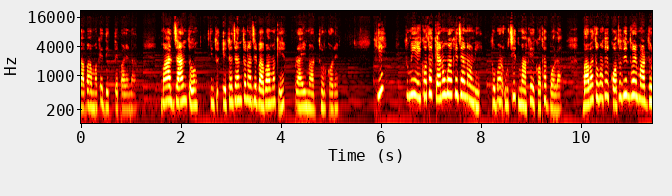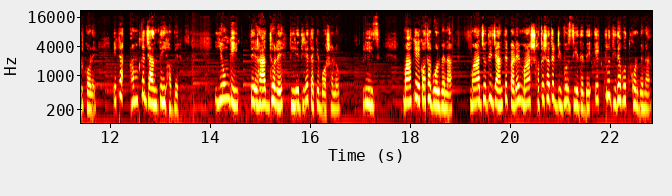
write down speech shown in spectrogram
বাবা আমাকে দেখতে পারে না। মা জানতো, কিন্তু এটা জানতো না যে বাবা আমাকে প্রায় মারধর করে। কি? তুমি এই কথা কেন মাকে জানাওনি? তোমার উচিত মাকে কথা বলা। বাবা তোমাকে কতদিন ধরে মারধর করে? এটা আমাকে জানতেই হবে। ইয়ঙ্গি তের হাত ধরে ধীরে ধীরে তাকে বসালো। প্লিজ, মাকে কথা বলবে না। মা যদি জানতে পারে, মা সাথে সাথে ডিভোর্স দিয়ে দেবে। একটু দ্বিধাবোধ করবে না।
